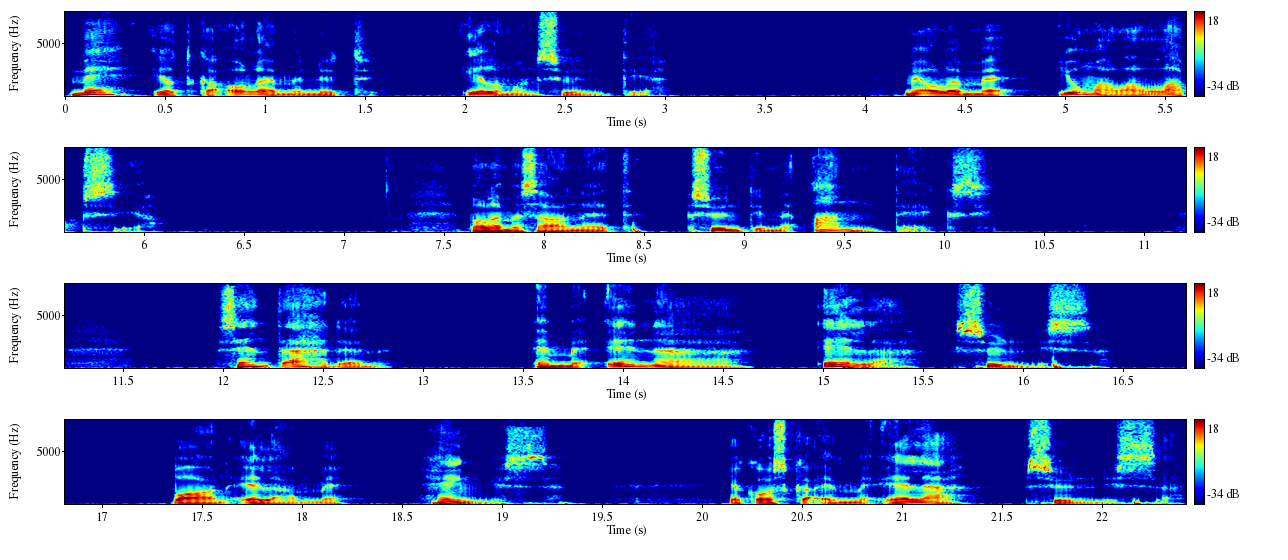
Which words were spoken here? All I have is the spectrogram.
Me, jotka olemme nyt ilman syntiä, me olemme Jumalan lapsia. Me olemme saaneet syntimme anteeksi. Sen tähden emme enää elä synnissä, vaan elämme hengessä. Ja koska emme elä synnissä,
